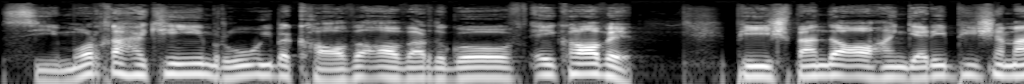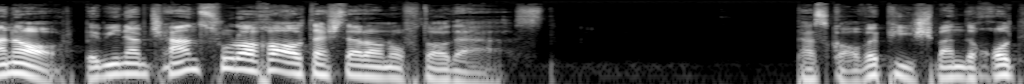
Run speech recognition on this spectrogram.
سیمرغ حکیم روی به کاوه آورد و گفت ای کاوه پیشبند آهنگری پیش منار ببینم چند سوراخ آتش در آن افتاده است. پس کاوه پیشبند خود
